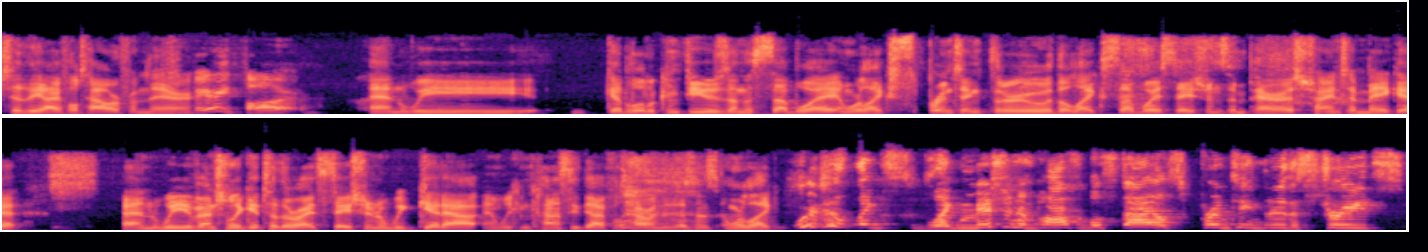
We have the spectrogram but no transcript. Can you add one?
to the Eiffel Tower from there. very far and we get a little confused on the subway and we're like sprinting through the like subway stations in Paris trying to make it. And we eventually get to the right station and we get out and we can kind of see the Eiffel Tower in the distance and we're like, we're just like like Mission Impossible style sprinting through the streets.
